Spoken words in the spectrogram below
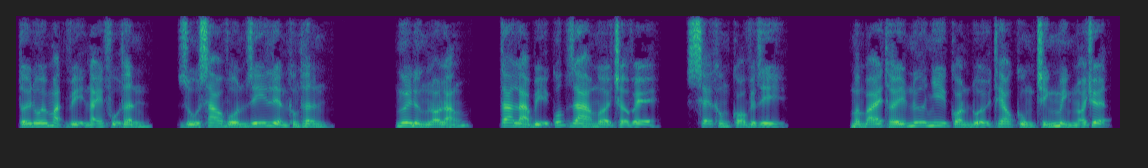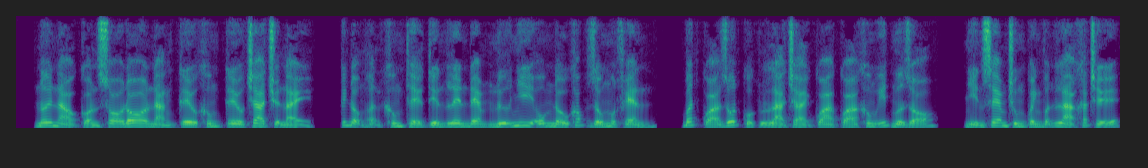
tới đối mặt vị này phụ thân, dù sao vốn dĩ liền không thân. Ngươi đừng lo lắng, ta là bị quốc gia mời trở về, sẽ không có việc gì. Mầm bái thấy nữ nhi còn đuổi theo cùng chính mình nói chuyện, nơi nào còn so đo nàng kêu không kêu cha chuyện này, kích động hận không thể tiến lên đem nữ nhi ôm đầu khóc giống một phen, bất quá rốt cuộc là trải qua quá không ít mưa gió, nhìn xem chung quanh vẫn là khắc chế.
